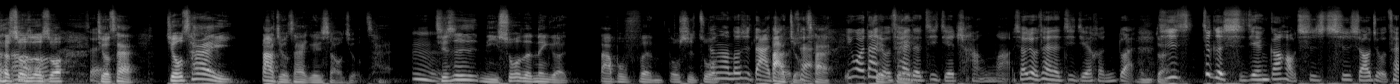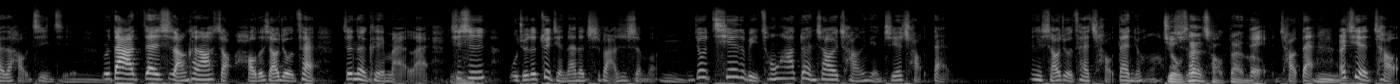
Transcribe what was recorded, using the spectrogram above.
说说说韭菜，韭菜大韭菜跟小韭菜，嗯，其实你说的那个。大部分都是做，刚刚都是大大韭菜，因为大韭菜的季节长嘛，小韭菜的季节很短。很短。其实这个时间刚好吃吃小韭菜的好季节。如果大家在市场看到小好的小韭菜，真的可以买来。其实我觉得最简单的吃法是什么？你就切的比葱花段稍微长一点，直接炒蛋。那个小韭菜炒蛋就很好吃。韭菜炒蛋，对，炒蛋。而且炒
